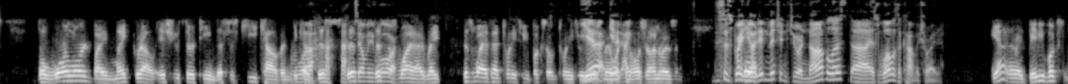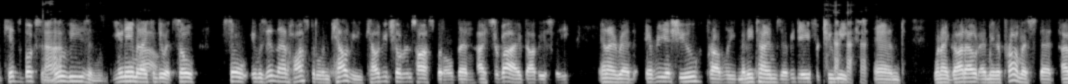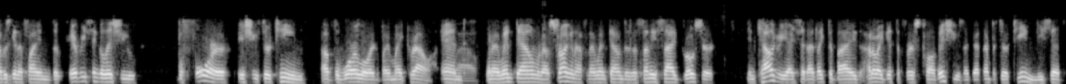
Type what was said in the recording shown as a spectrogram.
The Warlord by Mike Grell, issue 13. This is key, Calvin, because wow. this this, this more. is why I write. This is why I've had 23 books out in 23 yeah, years, and I yeah, work I, in all genres. And this is great. So, yeah, I didn't mention that you're a novelist uh, as well as a comics writer. Yeah, I write baby books and kids books and uh-huh. movies and you name it, wow. I can do it. So, so it was in that hospital in Calgary, Calgary Children's Hospital, that mm-hmm. I survived, obviously and I read every issue probably many times every day for two weeks. and when I got out, I made a promise that I was going to find the, every single issue before issue 13 of The Warlord by Mike Grell. And Wow. when I went down, when I was strong enough, and I went down to the Sunnyside grocer in Calgary, I said, I'd like to buy, how do I get the first 12 issues? I've got number 13. And he said,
